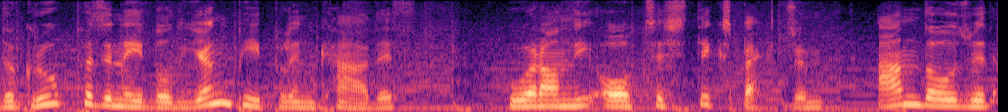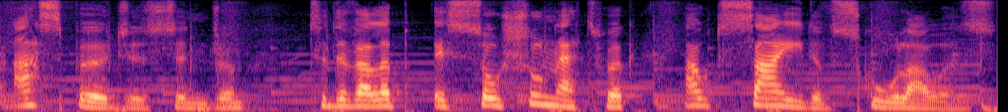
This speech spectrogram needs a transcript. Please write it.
The group has enabled young people in Cardiff who are on the autistic spectrum and those with Asperger's syndrome to develop a social network outside of school hours.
